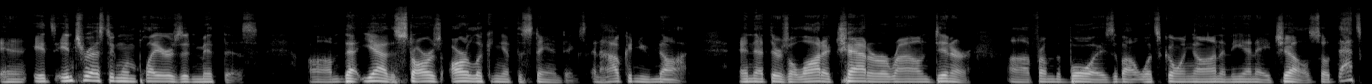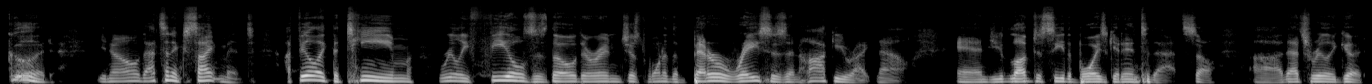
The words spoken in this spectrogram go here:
and it's interesting when players admit this um, that yeah the stars are looking at the standings and how can you not? And that there's a lot of chatter around dinner uh, from the boys about what's going on in the nhl so that's good you know that's an excitement. I feel like the team really feels as though they're in just one of the better races in hockey right now and you'd love to see the boys get into that so uh, that's really good.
